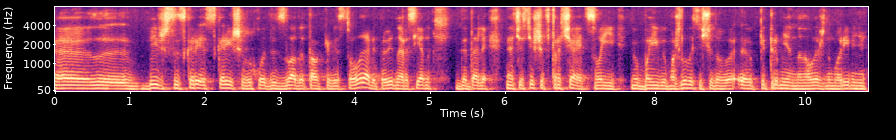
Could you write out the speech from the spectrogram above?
е, більш скоріше виходить з ладу танкові стволи, а відповідно росіяни дедалі частіше втрачають свої бойові можливості щодо е, підтримання на належному рівні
